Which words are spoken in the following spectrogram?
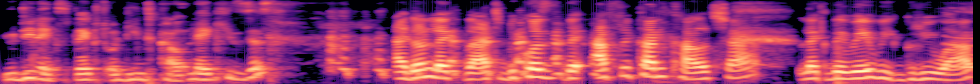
you didn't expect or didn't count. Like he's just I don't like that because the African culture, like the way we grew up,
